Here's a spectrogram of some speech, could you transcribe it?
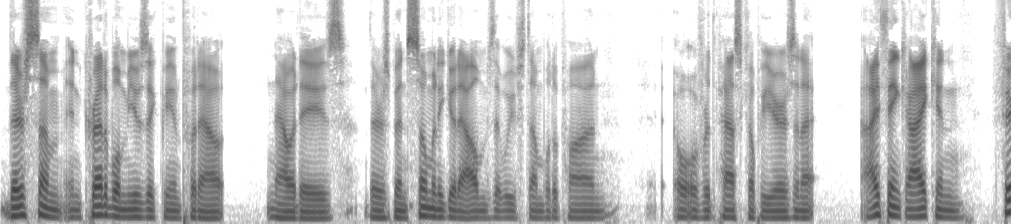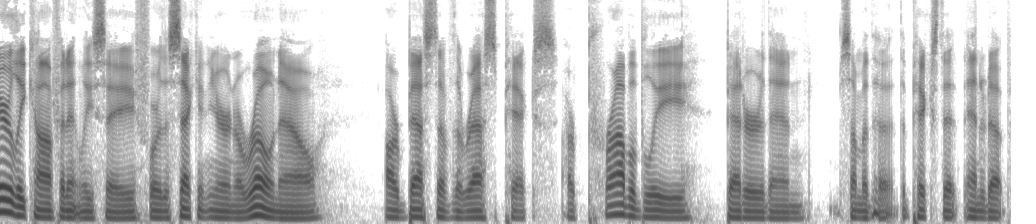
There's some incredible music being put out nowadays. There's been so many good albums that we've stumbled upon over the past couple years, and I, I think I can fairly confidently say for the second year in a row now, our best of the rest picks are probably better than some of the the picks that ended up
